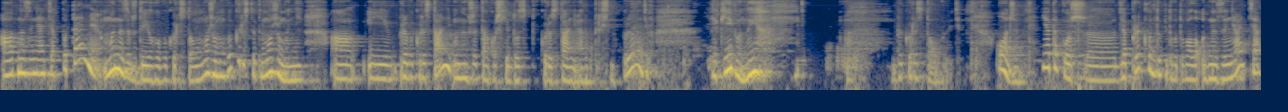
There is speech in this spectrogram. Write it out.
А от на заняттях по темі ми не завжди його використовуємо. Можемо використати, можемо ні. А, і при використанні у них вже також є досвід використання електричних приладів, які вони використовують. Отже, я також е, для прикладу підготувала одне заняття,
